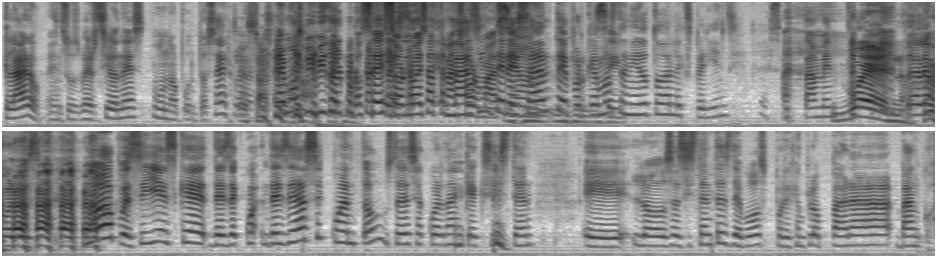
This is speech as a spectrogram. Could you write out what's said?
Claro, en sus versiones 1.0. Exacto. Hemos vivido el proceso, ¿no? Esa Más transformación. interesante Ujú. porque hemos Sí. tenido toda la experiencia. Exactamente. Bueno. Toda la evolución. No, pues sí, es que desde, cua- desde hace cuánto, ustedes se acuerdan que existen eh, los asistentes de voz, por ejemplo, para bancos.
